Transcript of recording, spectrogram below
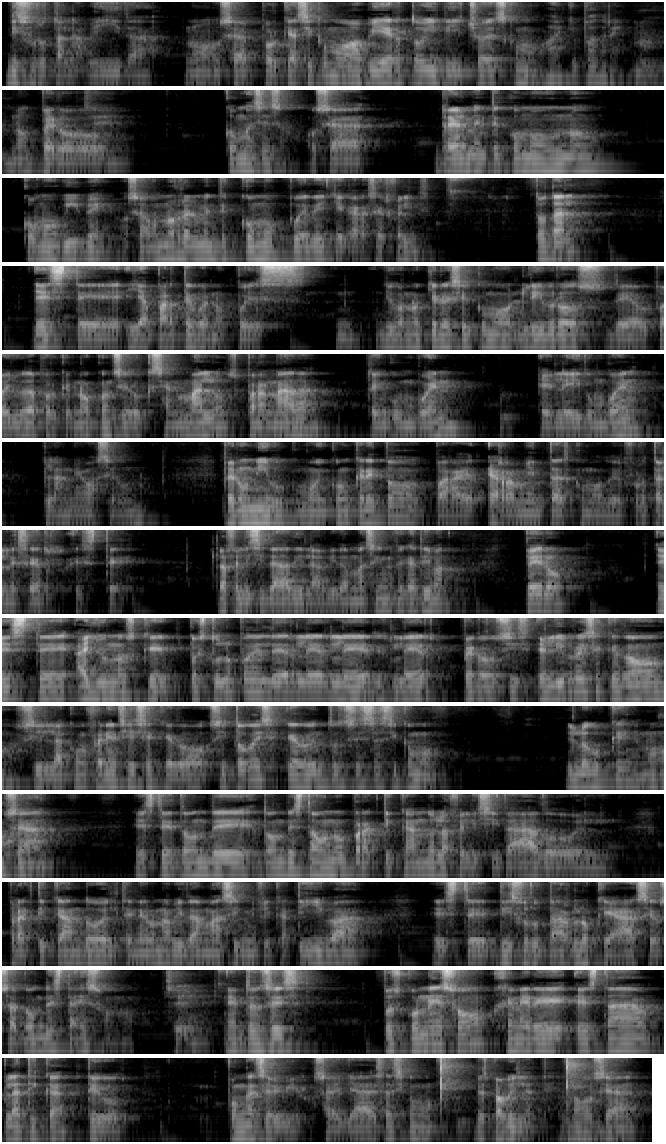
disfruta la vida, ¿no? O sea, porque así como abierto y dicho es como, ay, qué padre, ¿no? Pero, ¿cómo es eso? O sea, realmente cómo uno, cómo vive, o sea, uno realmente cómo puede llegar a ser feliz. Total, este, y aparte, bueno, pues, digo, no quiero decir como libros de autoayuda porque no considero que sean malos, para nada, tengo un buen, he leído un buen, planeo hacer uno, pero un ebook muy concreto para herramientas como de fortalecer, este, la felicidad y la vida más significativa, pero este, hay unos que, pues tú lo puedes leer, leer, leer, leer, pero si el libro ahí se quedó, si la conferencia ahí se quedó, si todo ahí se quedó, entonces así como, ¿y luego qué? ¿No? O sea, este, ¿dónde, ¿dónde está uno practicando la felicidad o el practicando el tener una vida más significativa, este, disfrutar lo que hace? O sea, ¿dónde está eso, no? Sí. Entonces, pues con eso generé esta plática, digo, pónganse a vivir, o sea, ya es así como, despabilate, ¿no? O sea,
